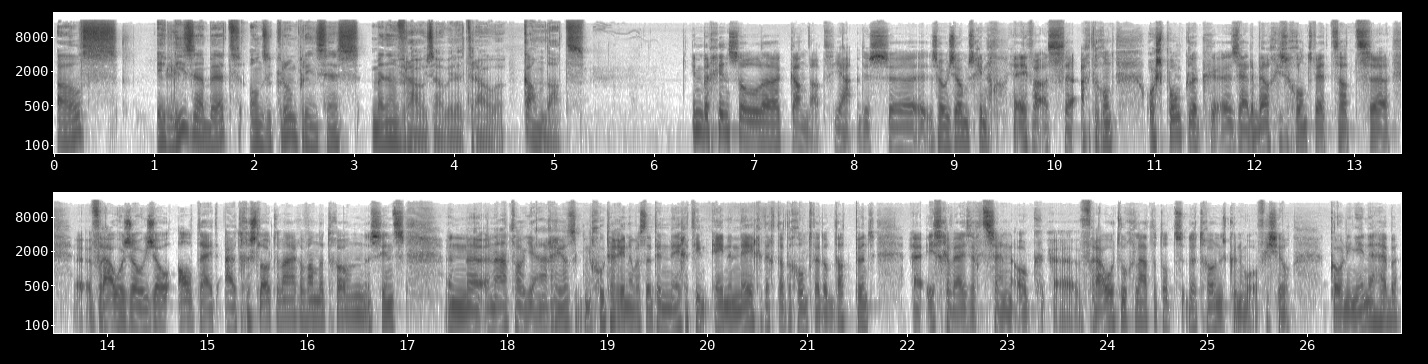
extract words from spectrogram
als Elisabeth, onze kroonprinses, met een vrouw zou willen trouwen? Kan dat? In beginsel eh, kan dat, ja. Dus eh, sowieso misschien nog even als eh, achtergrond. Oorspronkelijk zei de Belgische grondwet dat vrouwen sowieso altijd uitgesloten waren van de troon. Sinds een, een aantal jaren, als ik me goed herinner, was dat in 1991 dat de grondwet op dat punt is gewijzigd. Zijn ook vrouwen toegelaten tot de troon, dus kunnen we officieel koninginnen hebben.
